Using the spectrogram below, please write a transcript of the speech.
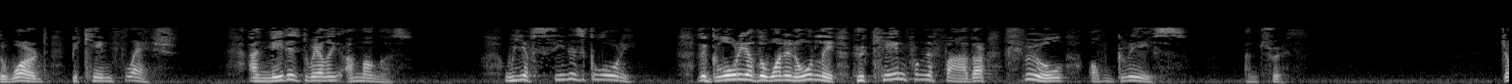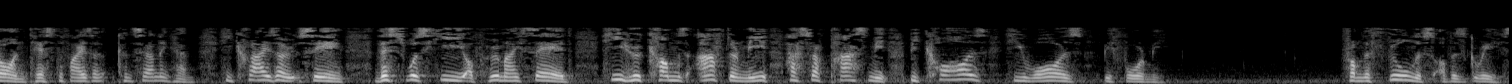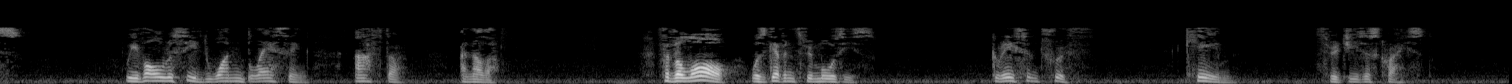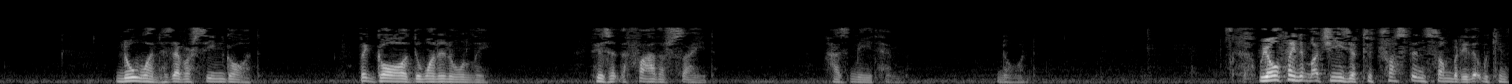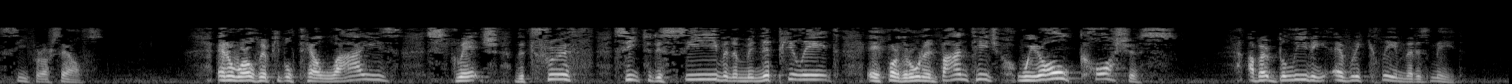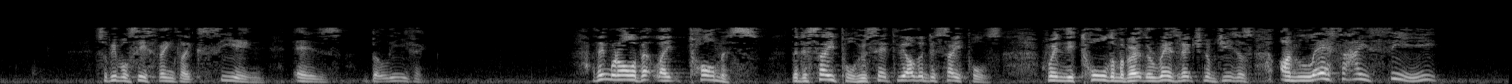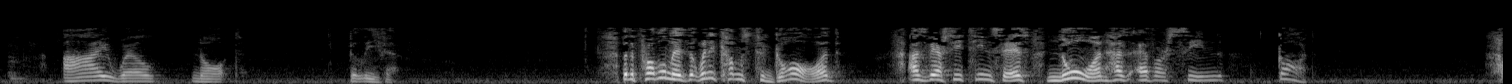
The Word became flesh and made his dwelling among us. We have seen his glory, the glory of the one and only who came from the Father, full of grace and truth. John testifies concerning him. He cries out saying, This was he of whom I said, He who comes after me has surpassed me because he was before me. From the fullness of his grace, we've all received one blessing after another. For the law was given through Moses. Grace and truth came through Jesus Christ. No one has ever seen God, but God, the one and only, who's at the Father's side, has made him known. We all find it much easier to trust in somebody that we can see for ourselves. In a world where people tell lies, stretch the truth, seek to deceive and manipulate uh, for their own advantage, we're all cautious about believing every claim that is made. So people say things like seeing is believing. I think we're all a bit like Thomas, the disciple who said to the other disciples when they told him about the resurrection of Jesus, unless I see, I will not believe it. But the problem is that when it comes to God, as verse 18 says, no one has ever seen God.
